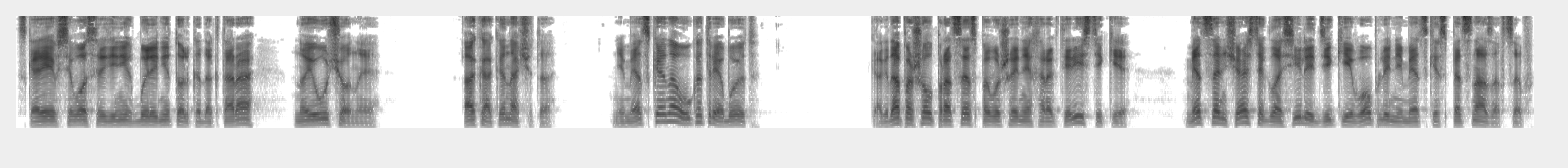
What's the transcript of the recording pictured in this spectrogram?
Скорее всего, среди них были не только доктора, но и ученые. А как иначе-то? Немецкая наука требует. Когда пошел процесс повышения характеристики, медсанчасть огласили дикие вопли немецких спецназовцев.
